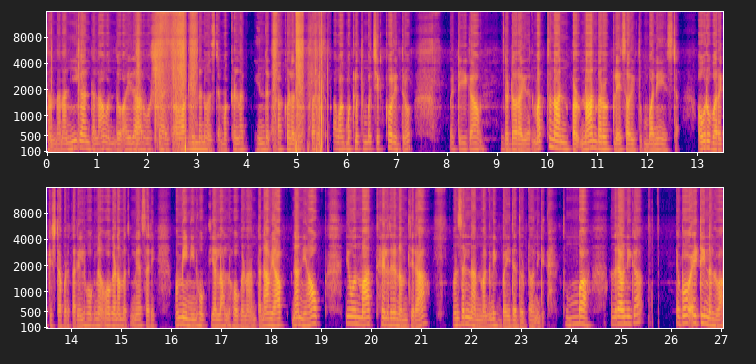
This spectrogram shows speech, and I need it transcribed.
ಚಂದ. ನಾನು ಈಗ ಅಂತಲ್ಲ ಒಂದು ಐದಾರು ವರ್ಷ ಆಯಿತು. ಆವಾಗ್ಲಿಂದನೂ ಅಷ್ಟೇ ಮಕ್ಕಳನ್ನ ಹಿಂದಕ್ಕೆ ಹಾಕೊಳ್ಳೋದು ಬರೋದು. ಅವಾಗ ಮಕ್ಕಳು ತುಂಬ ಚಿಕ್ಕವರಿದ್ದರು ಬಟ್ ಈಗ ದೊಡ್ಡವರಾಗಿದ್ದಾರೆ. ಮತ್ತು ನಾನು ನಾನು ಬರೋ ಪ್ಲೇಸ್ ಅವ್ರಿಗೆ ತುಂಬಾ ಇಷ್ಟ. ಅವರು ಬರೋಕ್ಕೆ ಇಷ್ಟಪಡ್ತಾರೆ. ಇಲ್ಲಿ ಹೋಗ್ನ, ಹೋಗೋಣ ಮತ್ತೆ ಸರಿ. ಮಮ್ಮಿ, ನೀನು ಹೋಗ್ತೀಯಲ್ಲ? ಅಲ್ಲಿ ಹೋಗೋಣ ಅಂತ. ನಾವು ಯಾವ, ನಾನು ಯಾವ, ನೀವು ಒಂದು ಮಾತು ಹೇಳಿದ್ರೆ ನಂಬ್ತೀರಾ? ಒಂದ್ಸಲ ನನ್ನ ಮಗನಿಗೆ ಬೈದೆ ದೊಡ್ಡವನಿಗೆ. ತುಂಬ, ಅಂದರೆ ಅವನೀಗ ಎಬೋ ಏಯ್ಟೀನ್ ಅಲ್ವಾ?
